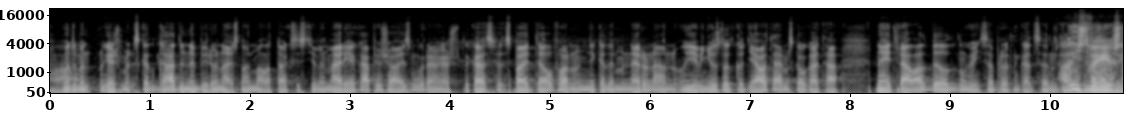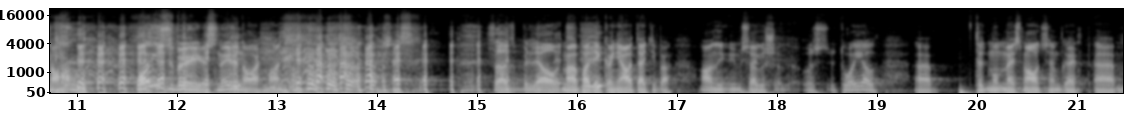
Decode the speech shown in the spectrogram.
Wow. Man, man, vienkārši, man skatu gadu nebija runājis normāli ar taksistu. Jo vienmēr iekāpju šā aizmugurē, vienkārši tā kā sp- spaidu telefonu, viņi nekad ar mani nerunā. Un, ja viņi uzdod kaut kādu jautājumu, kaut kā tā neitrāla atbilde, nu, viņi saprot, kāda saruna. tā- Aizveries, no Aizveries, nerunāj man. Sāc bļaut. Man patīk, ka viņi jautā, ķipā, oh, nu, jums vajag uz, uz to ielu. Uh, tad mēs mācām, ka uh,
